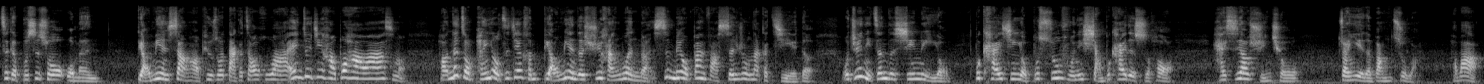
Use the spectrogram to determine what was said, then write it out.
这个不是说我们表面上哈，譬如说打个招呼啊，哎，你最近好不好啊？什么好那种朋友之间很表面的嘘寒问暖是没有办法深入那个结的。我觉得你真的心里有不开心、有不舒服、你想不开的时候。还是要寻求专业的帮助啊，好不好？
